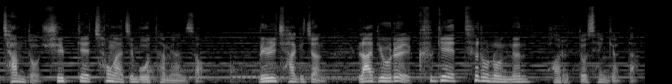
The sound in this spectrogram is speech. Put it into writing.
잠도 쉽게 청하지 못하면서 늘 자기 전 라디오를 크게 틀어놓는 버릇도 생겼다.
